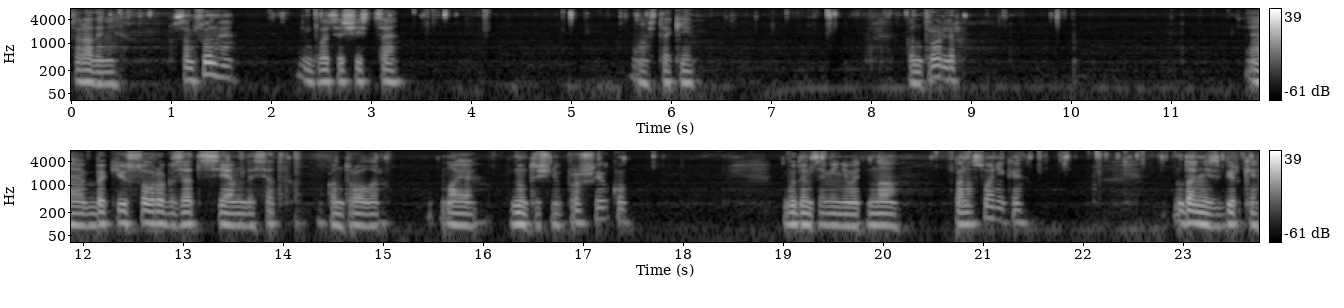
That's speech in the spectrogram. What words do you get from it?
Всередині Samsung 26C. Ось такий контролер. Е, BQ40Z70 контролер. Має внутрішню прошивку. Будемо замінювати на Panasonic. Дані збірки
